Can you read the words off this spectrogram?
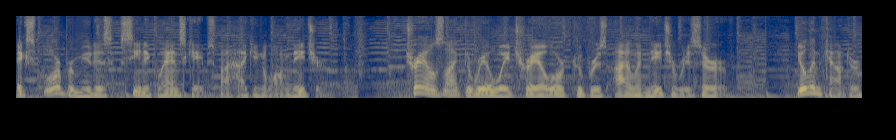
Explore Bermuda's scenic landscapes by hiking along nature. Trails like the Railway Trail or Cooper's Island Nature Reserve. You'll encounter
